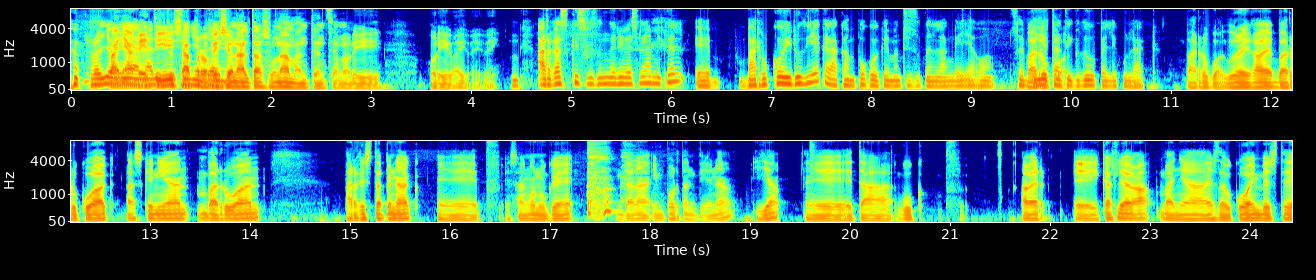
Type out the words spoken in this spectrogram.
Rollo Baina beti, za profesionaltasuna mantentzen hori, hori bai, bai, bai. Argazki zuzendari bezala, Mikel, e, barruko irudiek ala kanpokoek eman zizuten lan gehiago. Ze du pelikulak. barrukoak, durai gabe barrukoak, azkenian barruan argiztapenak, e, pf, esango nuke, dala importantiena, ia, e, eta guk, pf, a ber, e, ikasleaga, baina ez dauko hainbeste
